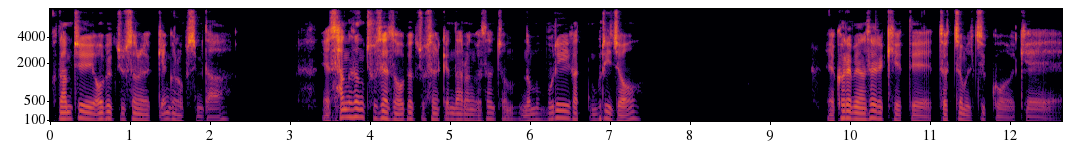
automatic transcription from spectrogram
그 다음 주에 500주선을 깬 건 없습니다. 예, 상승 추세에서 500주선을 깬다는 것은 좀 너무 무리, 같, 무리죠. 예, 그러면서 이렇게 때 저점을 찍고, 이렇게,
